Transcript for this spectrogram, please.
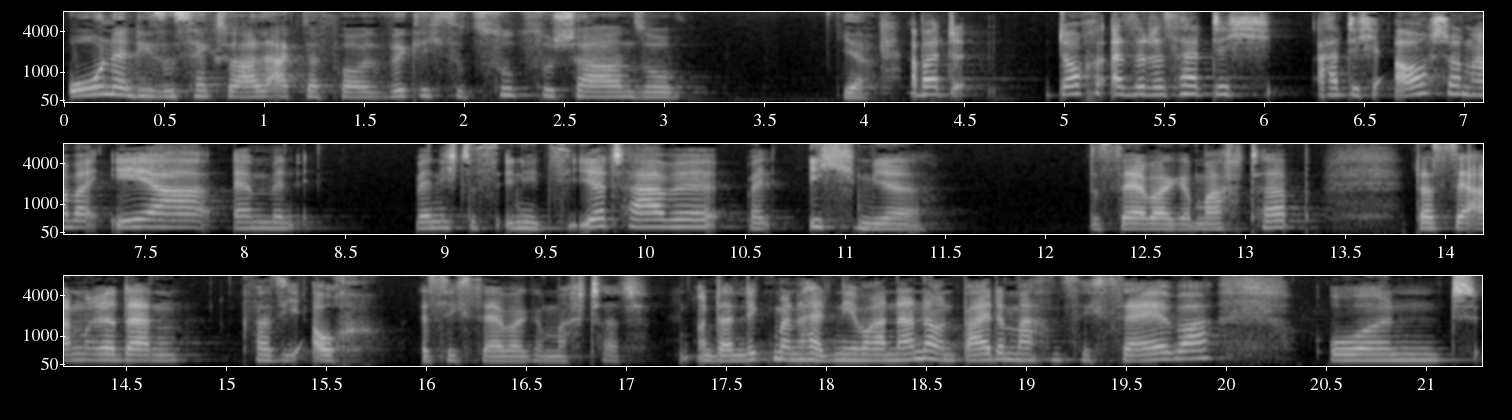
ohne diesen Sexualakt davor, wirklich so zuzuschauen, so, ja. Aber doch, also das hatte ich, hatte ich auch schon, aber eher, ähm, wenn, wenn ich das initiiert habe, weil ich mir das selber gemacht habe, dass der andere dann quasi auch es sich selber gemacht hat. Und dann liegt man halt nebeneinander und beide machen sich selber und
